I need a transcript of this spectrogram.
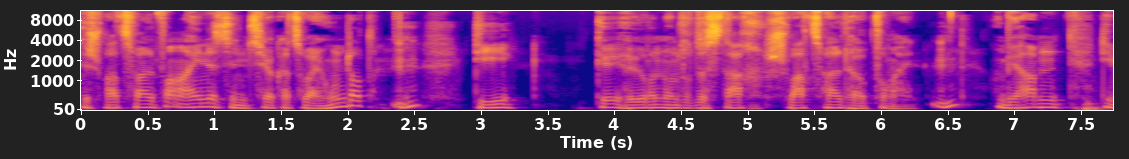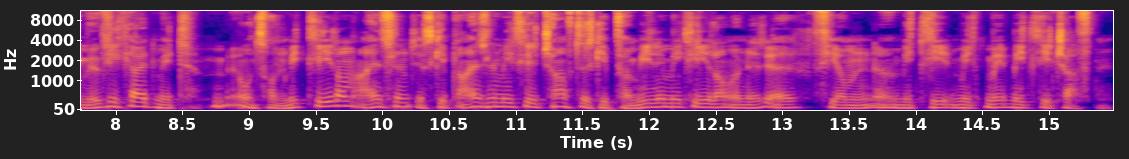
des Schwarzwaldvereines sind circa 200, mhm. die gehören unter das Dach Schwarzwald Hauptverein. Mhm. Und wir haben die Möglichkeit mit unseren Mitgliedern einzeln, es gibt Einzelmitgliedschaft, es gibt Familienmitglieder und äh, Firmenmitgliedschaften.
